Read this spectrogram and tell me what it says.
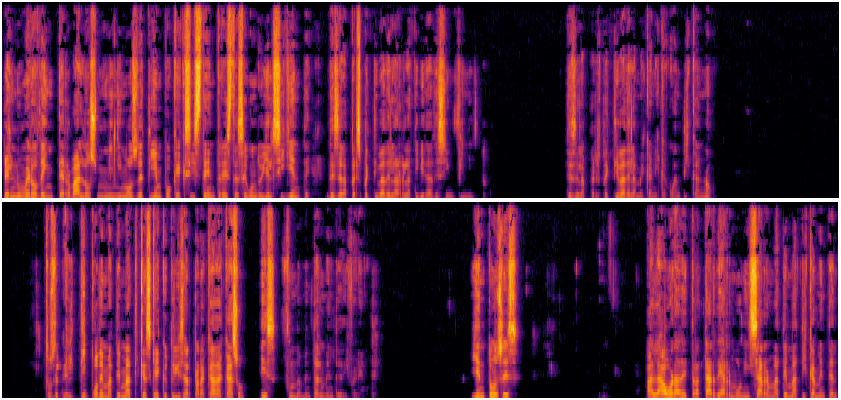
El número de intervalos mínimos de tiempo que existe entre este segundo y el siguiente, desde la perspectiva de la relatividad, es infinito. Desde la perspectiva de la mecánica cuántica, no. Entonces, el tipo de matemáticas que hay que utilizar para cada caso es fundamentalmente diferente. Y entonces, a la hora de tratar de armonizar matemáticamente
